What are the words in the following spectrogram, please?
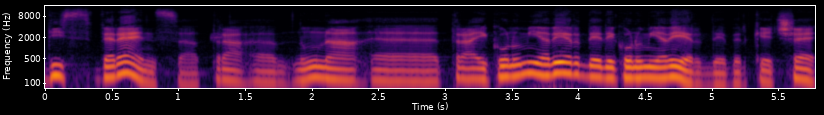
differenza tra, eh, una, eh, tra economia verde ed economia verde perché c'è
